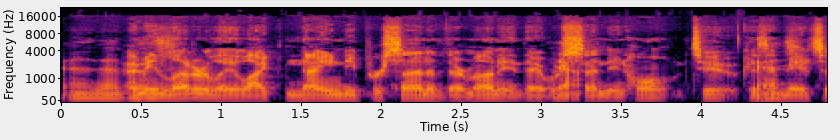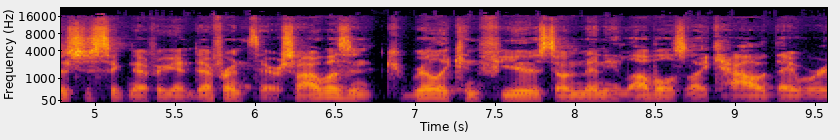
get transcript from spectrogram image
That- I mean, literally, like ninety percent of their money they were Yeah. sending home too, because it made such a significant difference there. So I wasn't really confused on many levels, like how they were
